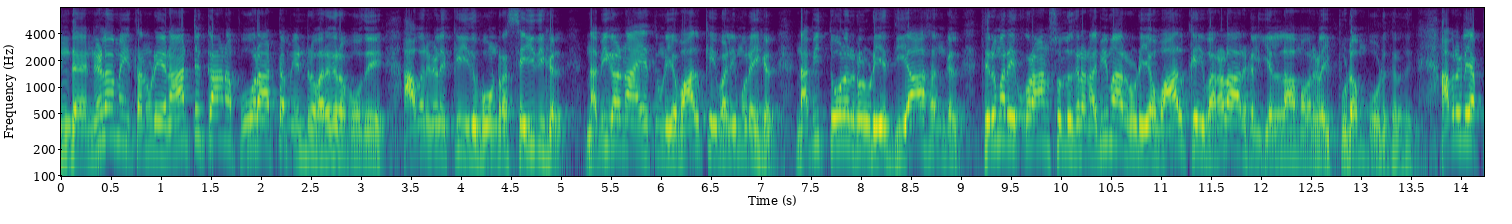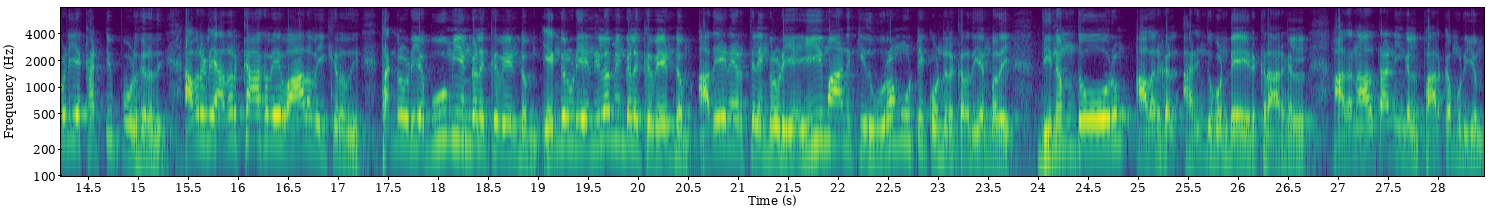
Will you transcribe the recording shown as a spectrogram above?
இந்த நிலைமை தன்னுடைய நாட்டுக்கான போராட்டம் என்று வருகிற போது அவர்களுக்கு இது போன்ற செய்திகள் நபிகள் நாயத்தினுடைய வாழ்க்கை வழிமுறைகள் நபித்தோழர்களுடைய தியாகங்கள் திருமறை குரான் சொல்லுகிற நபிமார்களுடைய வாழ்க்கை வரலாறுகள் எல்லாம் அவர்களை புடம் போடுகிறது. அவர்களை அப்படியே கட்டி போடுகிறது. அவர்களை அதற்காகவே வாழ வைக்கிறது. தங்களுடைய பூமி எங்களுக்கு வேண்டும் எங்களுடைய நிலம் எங்களுக்கு வேண்டும். அதே நேரத்தில் எங்களுடைய ஈமானுக்கு இது உரமூட்டி கொண்டிருக்கிறது என்பதை தினம்தோறும் அவர் அவர்கள் அறிந்து கொண்டே இருக்கிறார்கள். அதனால் தான் நீங்கள் பார்க்க முடியும்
